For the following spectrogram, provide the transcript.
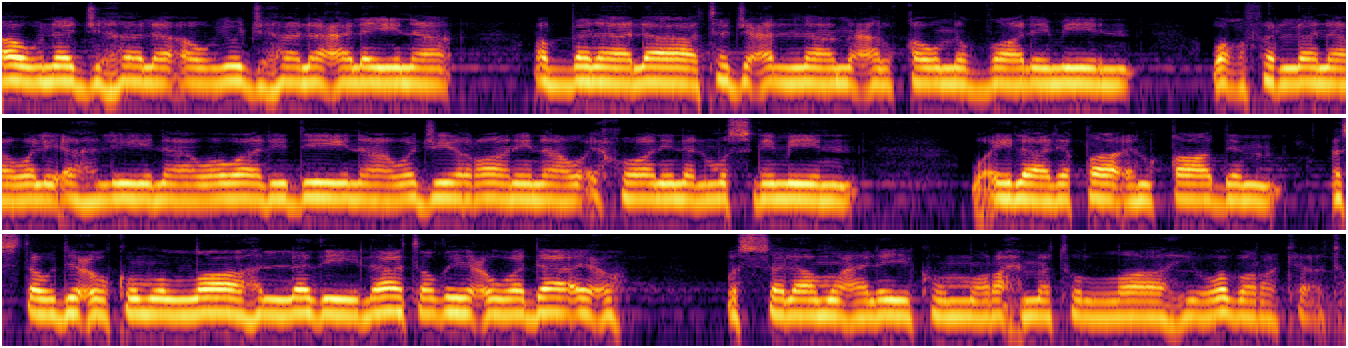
أو نجهل أو يجهل علينا. ربنا لا تجعلنا مع القوم الظالمين. واغفر لنا ولأهلينا ووالدينا وجيراننا وإخواننا المسلمين. وإلى لقاء قادم. أستودعكم الله الذي لا تضيع ودائعه. والسلام عليكم ورحمة الله وبركاته.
